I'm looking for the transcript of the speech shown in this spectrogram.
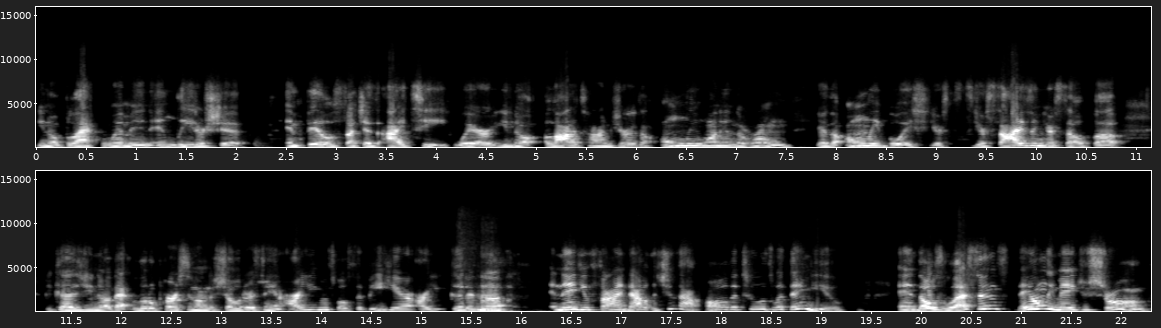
you know black women in leadership in fields such as IT, where you know a lot of times you're the only one in the room, you're the only voice, you're you're sizing yourself up because you know that little person on the shoulder is saying, "Are you even supposed to be here? Are you good mm-hmm. enough?" and then you find out that you got all the tools within you, and those lessons they only made you strong.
